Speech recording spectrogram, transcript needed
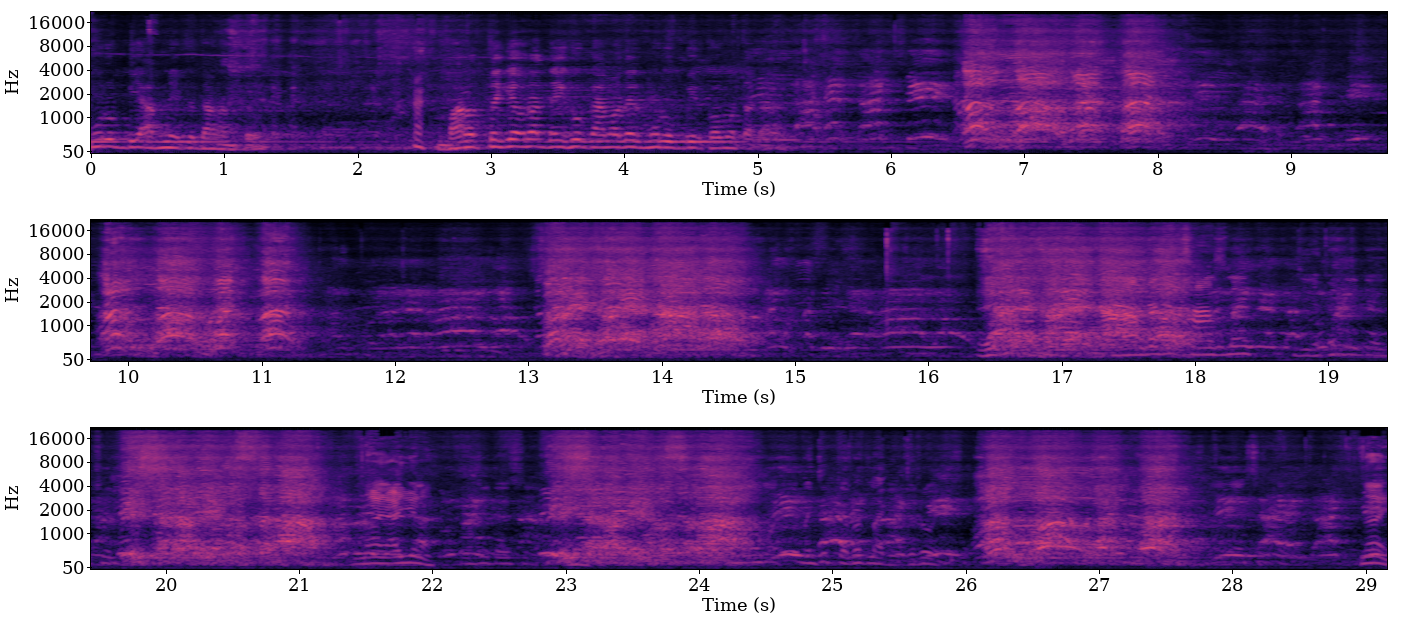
মুরব্বী আপনি একটু দাঁড়ান তো ভারত থেকে ওরা দেখুক আমাদের মুরব্বীর ক্ষমতাটা লাগে নাই।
